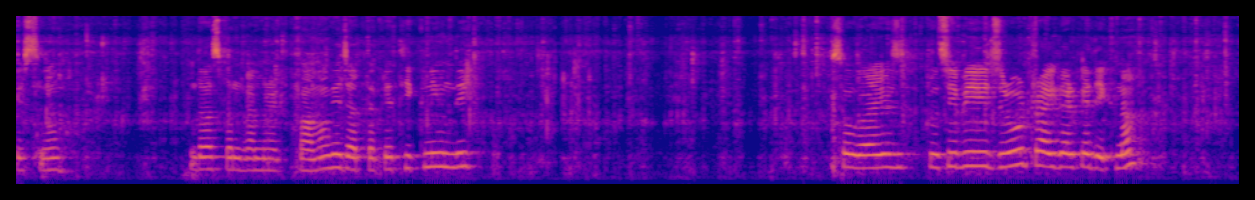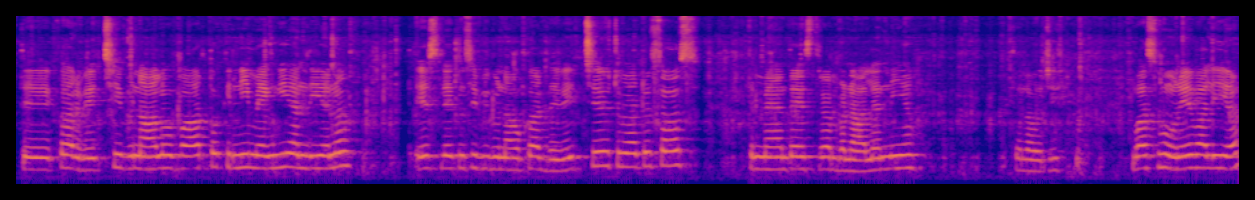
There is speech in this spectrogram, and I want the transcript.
ਇਸ ਨੂੰ 10-15 ਮਿੰਟ ਪਕਾਵਾਂਗੇ ਜਦ ਤੱਕ ਇਹ ਥਿਕ ਨਹੀਂ ਹੁੰਦੀ ਸੋ ਗਾਇਜ਼ ਤੁਸੀਂ ਵੀ ਜ਼ਰੂਰ ਟਰਾਈ ਕਰਕੇ ਦੇਖਣਾ ਤੇ ਘਰ ਵਿੱਚ ਹੀ ਬਣਾ ਲਓ। ਬਾਹਰ ਤੋਂ ਕਿੰਨੀ ਮਹਿੰਗੀ ਆਂਦੀ ਹੈ ਨਾ ਇਸ ਲਈ ਤੁਸੀਂ ਵੀ ਬਣਾਓ ਘਰ ਦੇ ਵਿੱਚ ਟੋਮੈਟੋ ਸੌਸ ਤੇ ਮੈਂ ਤਾਂ ਇਸ ਤਰ੍ਹਾਂ ਬਣਾ ਲੈਂਦੀ ਆ ਤੇ ਲਓ ਜੀ, ਬਸ ਹੋਣੇ ਵਾਲੀ ਆ।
